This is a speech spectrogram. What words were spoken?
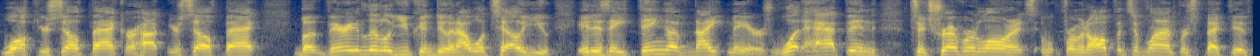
walk yourself back or hop yourself back but very little you can do. And I will tell you, it is a thing of nightmares. What happened to Trevor Lawrence from an offensive line perspective,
